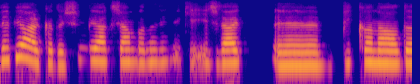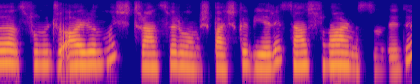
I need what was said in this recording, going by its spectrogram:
ve bir arkadaşım bir akşam bana dedi ki İclal e, bir kanalda sunucu ayrılmış, transfer olmuş başka bir yere. Sen sunar mısın dedi.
